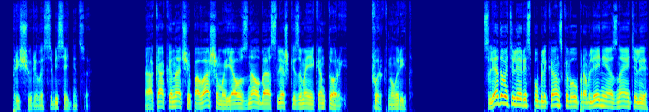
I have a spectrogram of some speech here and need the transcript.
— прищурилась собеседница. «А как иначе, по-вашему, я узнал бы о слежке за моей конторой?» — фыркнул Рид. «Следователи республиканского управления, знаете ли,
